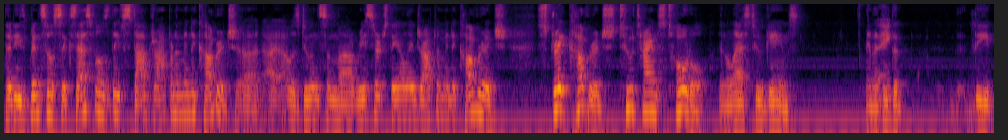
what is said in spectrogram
that he's been so successful is they've stopped dropping him into coverage. Uh, I, I, was doing some uh, research; they only dropped him into coverage, straight coverage, two times total in the last two games. And I think that the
